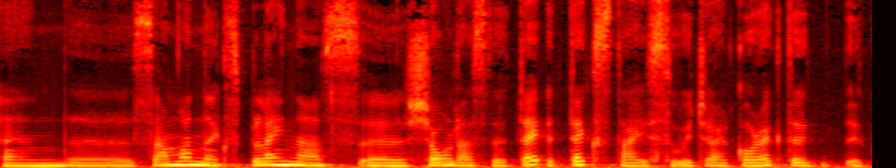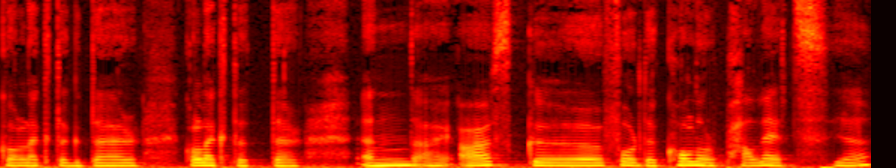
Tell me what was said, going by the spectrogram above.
And uh, someone explained us, uh, showed us the te- textiles which are collected, collected there, collected there, and I asked uh, for the color palettes, yeah,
